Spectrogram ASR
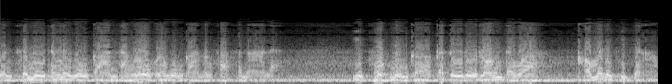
มันก็มีทั้งในวงการทางโลกและวงการทางศาสนาแหละ อีกพวกหนึ่งก็กระตือรือร้น แต่ว่าเขาไม่ได้คิดจะเอา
